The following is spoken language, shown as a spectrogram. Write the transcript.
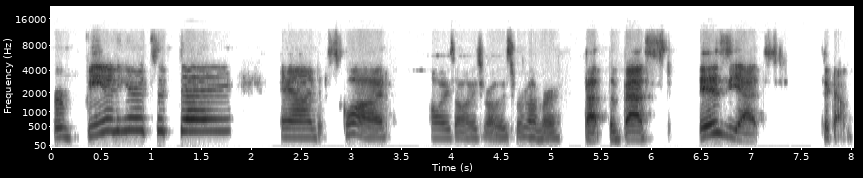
for being here today. And squad, always, always, always remember that the best is yet to come.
